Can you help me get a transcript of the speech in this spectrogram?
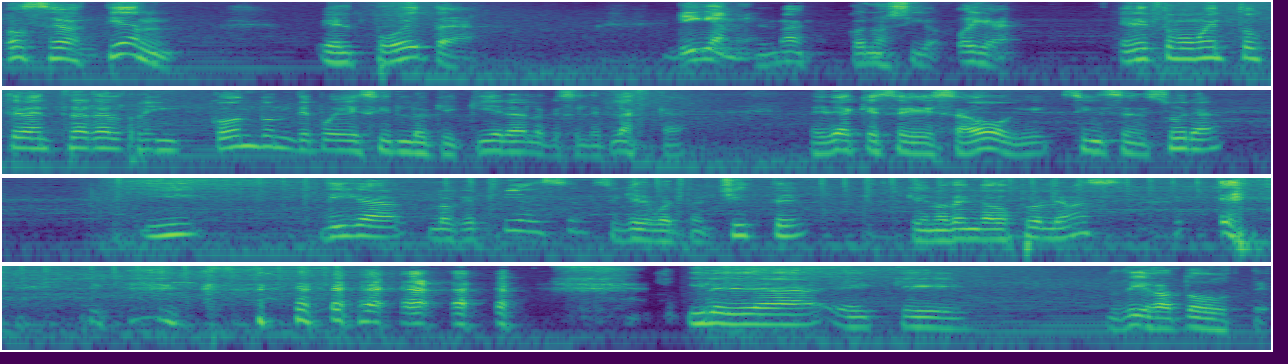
Don Sebastián, el poeta, Dígame. el más conocido. Oiga, en este momento usted va a entrar al rincón donde puede decir lo que quiera, lo que se le plazca. La idea es que se desahogue sin censura y diga lo que piense. Si quiere cuenta un chiste, que no tenga dos problemas. y la idea es que lo diga todo usted.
